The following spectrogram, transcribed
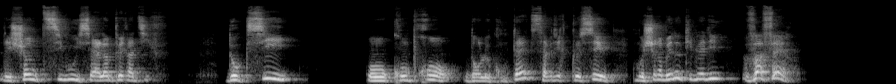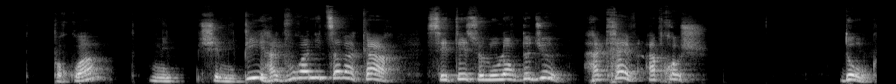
Les chants Tsivoui, c'est à l'impératif. Donc si on comprend dans le contexte, ça veut dire que c'est Moshe Rabbeinu qui lui a dit va faire. Pourquoi Chez Mipi, Hagvura Nitzava, car c'était selon l'ordre de Dieu. Hakrev, approche. Donc,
